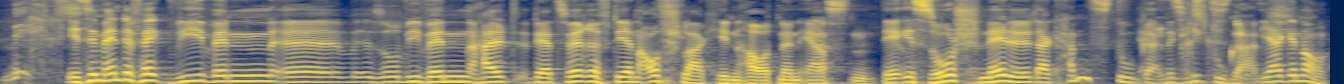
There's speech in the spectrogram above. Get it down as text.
Nichts. Ist im Endeffekt wie wenn, äh, so wie wenn halt der Zverev dir einen Aufschlag hinhaut, einen ersten. Der ist so schnell, da kannst du gar, da siehst du gar nicht. Ja, genau.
